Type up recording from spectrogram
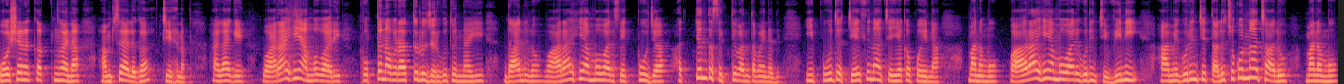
పోషణకత్వమైన అంశాలుగా చిహ్నం. అలాగే వారాహి అమ్మవారి గుప్త నవరాత్రులు జరుగుతున్నాయి. దానిలో వారాహి అమ్మవారి శక్ పూజ అత్యంత శక్తివంతమైనది. ఈ పూజ చేసినా చేయకపోయినా మనము వారాహి అమ్మవారి గురించి విని ఆమె గురించి తలుచుకున్నా చాలు మనము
